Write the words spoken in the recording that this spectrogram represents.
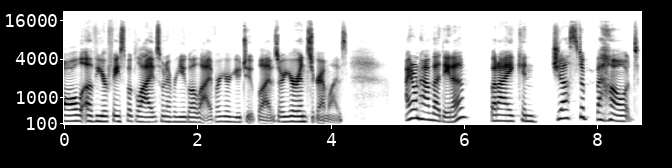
all of your Facebook lives whenever you go live or your YouTube lives or your Instagram lives. I don't have that data, but I can just about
